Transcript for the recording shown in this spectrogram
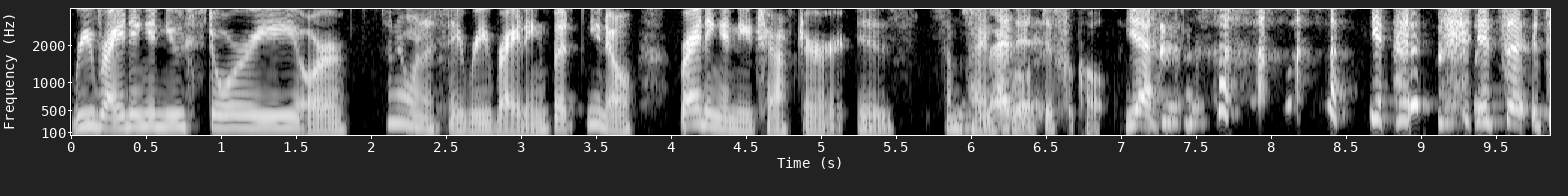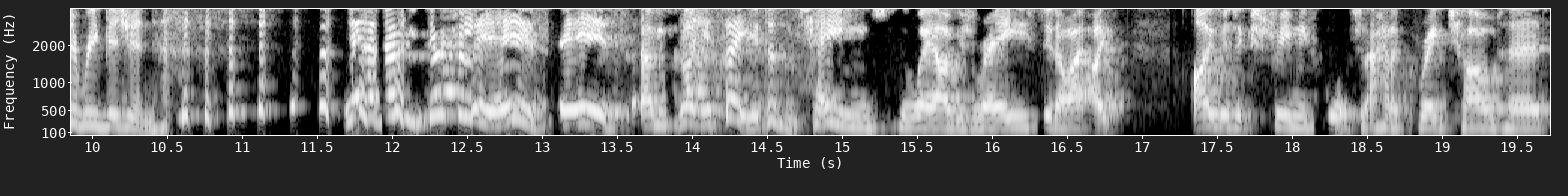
rewriting a new story or I don't want to say rewriting, but you know, writing a new chapter is sometimes a little difficult. Yes. yeah. It's a it's a revision. yeah, no, it definitely is. It is. Um, like you say, it doesn't change the way I was raised. You know, I, I I was extremely fortunate. I had a great childhood.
